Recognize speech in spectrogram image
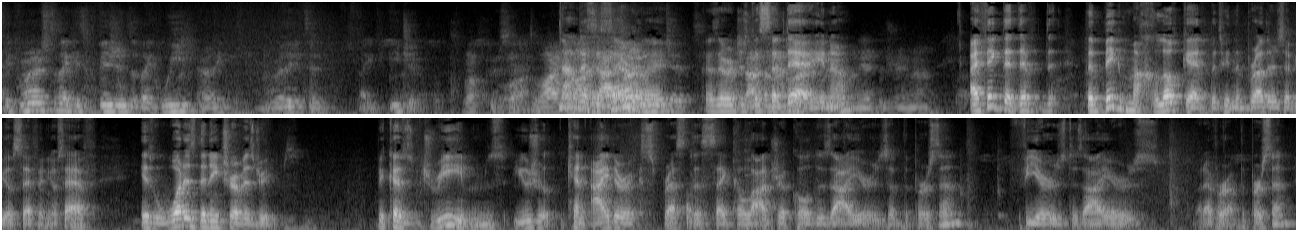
like from what I understood, like his visions of like wheat are like related to like Egypt. Well, Why Not why- necessarily. Because they were just a That's the sadeh, you know. when he had the dream, yeah. I think that the, the, the big machloket between the brothers of Yosef and Yosef is what is the nature of his dreams. Because dreams usually can either express the psychological desires of the person, fears, desires, whatever of the person,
